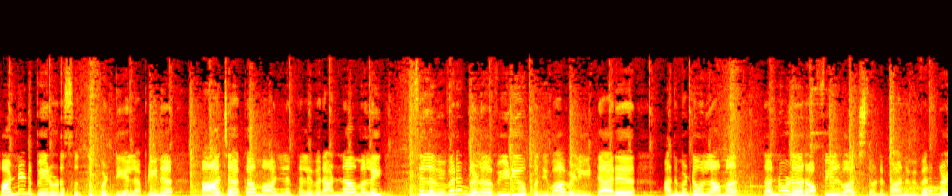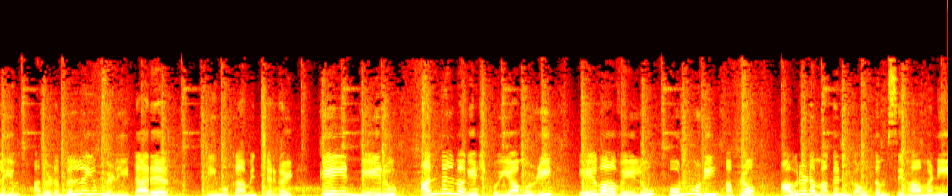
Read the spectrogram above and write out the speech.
பன்னெண்டு பேரோட சொத்து பட்டியல் அப்படின்னு பாஜக மாநில தலைவர் அண்ணாமலை சில விவரங்களை வீடியோ பதிவா வெளியிட்டாரு. அது மட்டும் இல்லாம தன்னோட ரஃபேல் வாட்ச் தொடர்பான விவரங்களையும் அதோட பில்லையும் வெளியிட்டாரு. திமுக அமைச்சர்கள் கே என் நேரு அன்பில் மகேஷ் பொய்யாமொழி ஏவா வேலு பொன்முடி அப்புறம் அவரோட மகன் கௌதம் சிகாமணி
